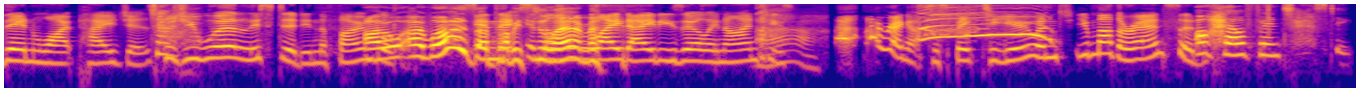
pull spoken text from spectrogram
then white pages because you were listed in the phone book. I was. I in the- probably in still the am. late 80s, early 90s. Ah. I, I rang up to speak to you, and your mother answered. Oh, how fantastic.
